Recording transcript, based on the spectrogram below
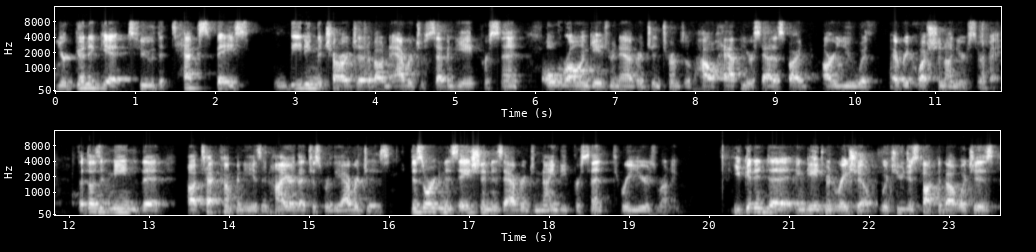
you're going to get to the tech space leading the charge at about an average of 78% overall engagement average in terms of how happy or satisfied are you with every question on your survey. That doesn't mean that a tech company isn't higher, that's just where the average is. This organization is average 90% three years running. You get into engagement ratio, which you just talked about, which is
